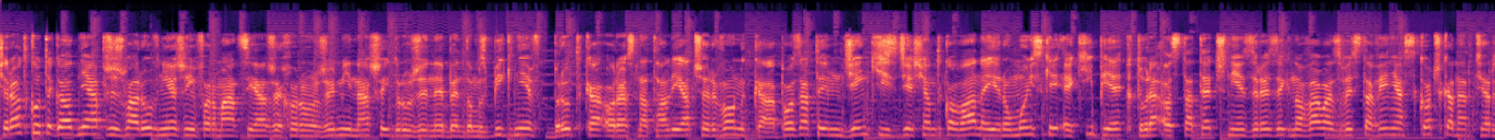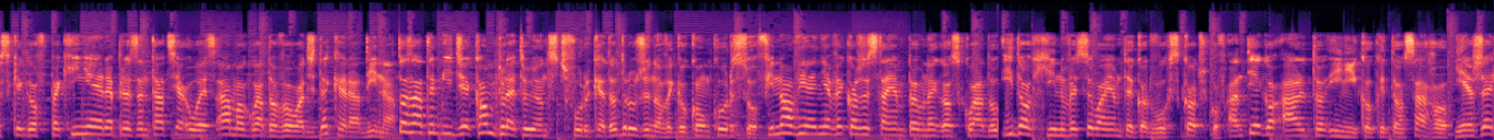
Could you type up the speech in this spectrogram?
Środku tygodnia przyszła również informacja, że chorążymi naszej drużyny będą Zbigniew Brudka oraz Natalia Czerwonka. Poza tym dzięki zdziesiątkowanej rumuńskiej ekipie, która ostatecznie zrezygnowała z wystawienia skoczka narciarskiego w Pekinie, reprezentacja USA mogła dowołać Dekera Dina. Co za tym idzie, kompletując czwórkę do drużynowego konkursu. Finowie nie wykorzystają pełnego składu i do Chin wysyłają tylko dwóch skoczków, Antiego Alto i Niko Kyto-Saho. Jeżeli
